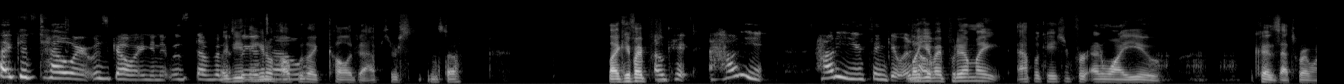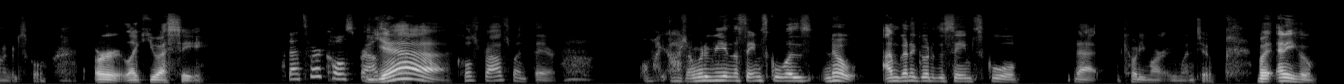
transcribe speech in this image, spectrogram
I could tell where it was going, and it was definitely. Like, do you think it'll no. help with like college apps or and stuff? Like if I put, Okay, how do you how do you think it would like if? I put it on my application for NYU, because that's where I want to go to school, or like USC. That's where Cole Sprouse. Yeah, Cole Sprouse went there. Oh my gosh, I'm gonna be in the same school as no, I'm gonna go to the same school that Cody Martin went to. But anywho,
